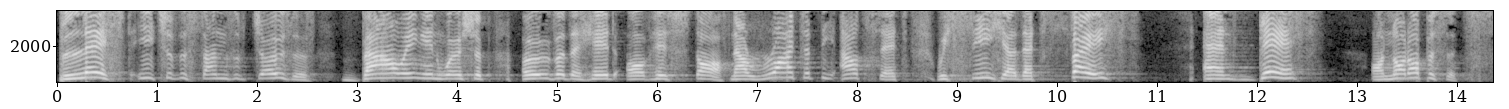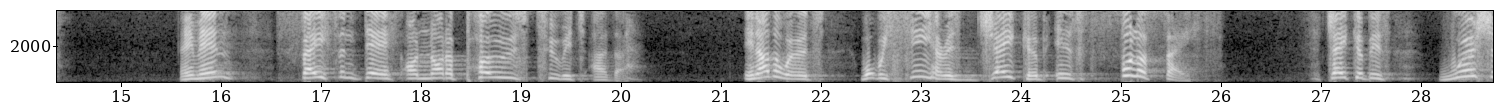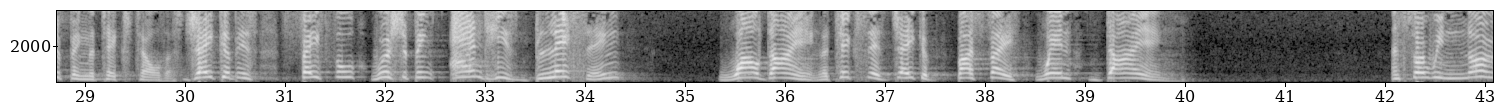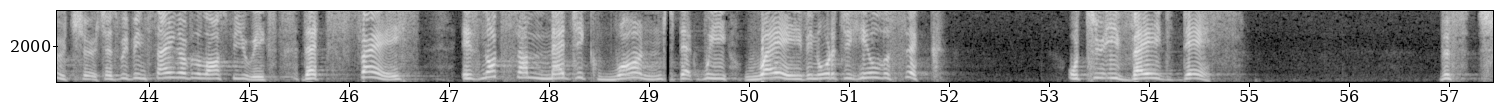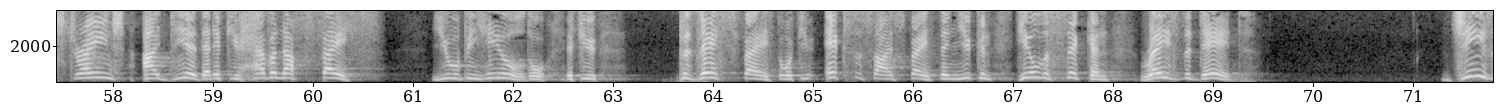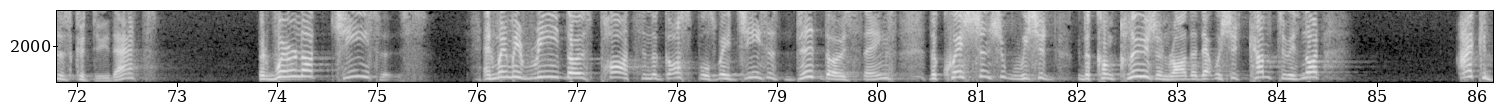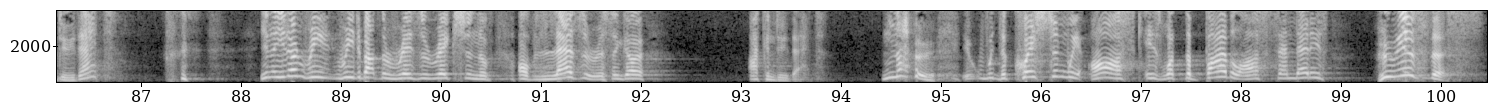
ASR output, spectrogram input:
blessed each of the sons of Joseph, bowing in worship over the head of his staff. Now, right at the outset, we see here that faith and death are not opposites. Amen? Faith and death are not opposed to each other. In other words, what we see here is Jacob is full of faith. Jacob is worshiping, the text tells us. Jacob is faithful, worshiping, and he's blessing while dying. The text says Jacob, by faith, when dying. And so we know, church, as we've been saying over the last few weeks, that faith is not some magic wand that we wave in order to heal the sick or to evade death. This strange idea that if you have enough faith, you will be healed, or if you possess faith, or if you exercise faith, then you can heal the sick and raise the dead. Jesus could do that, but we're not Jesus. And when we read those parts in the Gospels where Jesus did those things, the question should, we should, the conclusion rather, that we should come to is not, I can do that. you know, you don't read, read about the resurrection of, of Lazarus and go, I can do that. No. The question we ask is what the Bible asks, and that is, who is this?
